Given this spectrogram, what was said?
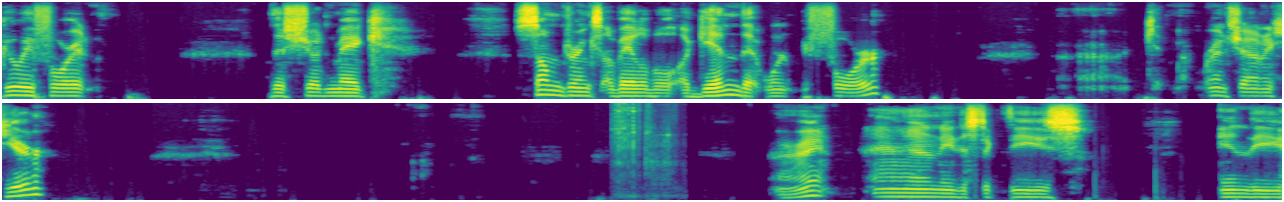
GUI for it. This should make some drinks available again that weren't before. Uh, get my wrench out of here. Alright, and need to stick these in the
